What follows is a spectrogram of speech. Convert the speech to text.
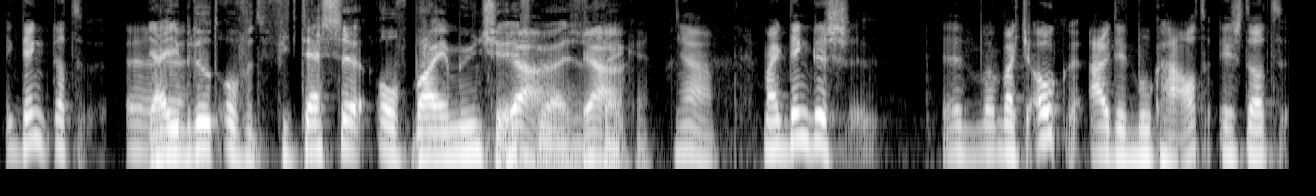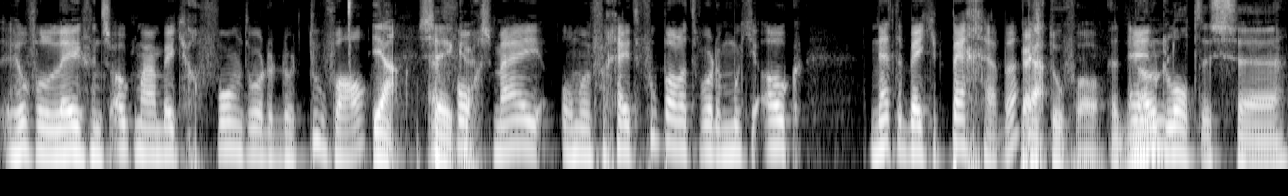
Ik denk dat... eh, ja, je bedoelt of het Vitesse of Bayern München is, Ja, bij wijze van ja. spreken. Ja, maar ik denk dus... eh, wat je ook uit dit boek haalt, is dat heel veel levens ook maar een beetje gevormd worden door toeval. Ja, En zeker. volgens mij, om een vergeten voetballer te worden, moet je ook net een beetje pech hebben. Pech Ja. toeval. Het noodlot is, eh, En,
